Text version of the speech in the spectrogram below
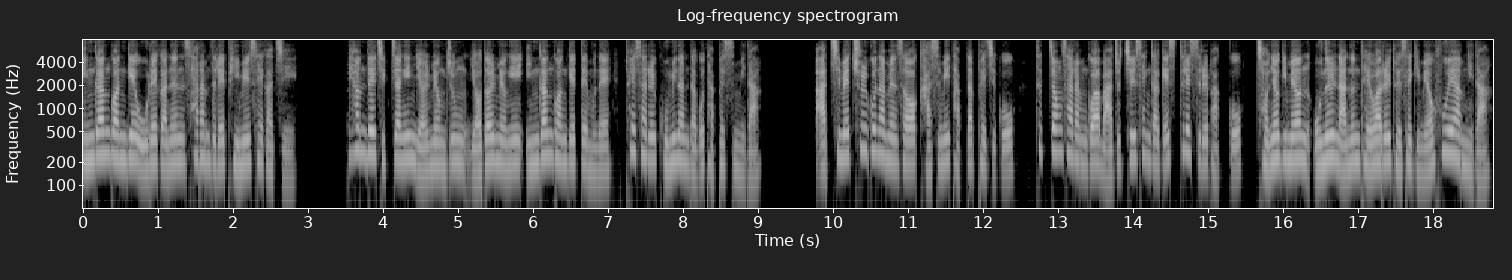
인간관계 오래가는 사람들의 비밀 세 가지. 현대 직장인 10명 중 8명이 인간관계 때문에 퇴사를 고민한다고 답했습니다. 아침에 출근하면서 가슴이 답답해지고 특정 사람과 마주칠 생각에 스트레스를 받고 저녁이면 오늘 나눈 대화를 되새기며 후회합니다.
